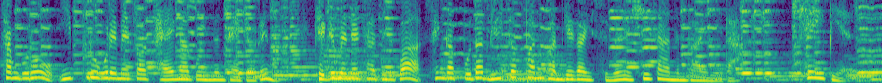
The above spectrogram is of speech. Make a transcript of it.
참고로 이 프로그램에서 자행하고 있는 대결은 개그맨의 자질과 생각보다 밀접한 관계가 있음을 시사하는 바입니다. KBS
